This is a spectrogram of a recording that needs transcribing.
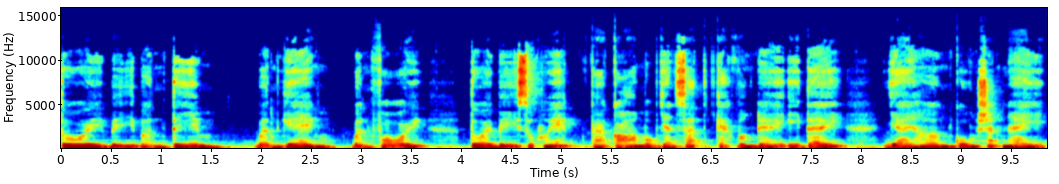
tôi bị bệnh tim, bệnh gan, bệnh phổi. Tôi bị xuất huyết và có một danh sách các vấn đề y tế dài hơn cuốn sách này.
